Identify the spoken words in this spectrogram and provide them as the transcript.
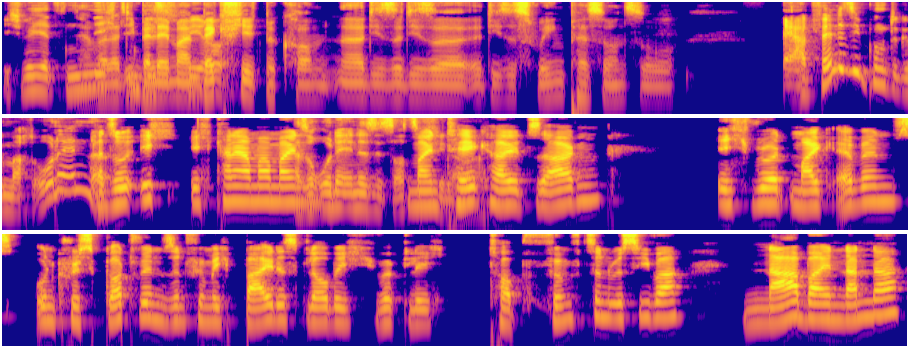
Ich will jetzt Ja, nicht weil er die in Bälle immer im Backfield bekommt, ne, diese, diese, diese Swing-Pässe und so. Er hat Fantasy-Punkte gemacht, ohne Ende. Also ich, ich kann ja mal mein, also ohne Ende ist es auch zu mein Take halt sagen. Ich würde Mike Evans und Chris Godwin sind für mich beides, glaube ich, wirklich Top 15 Receiver. Nah beieinander.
